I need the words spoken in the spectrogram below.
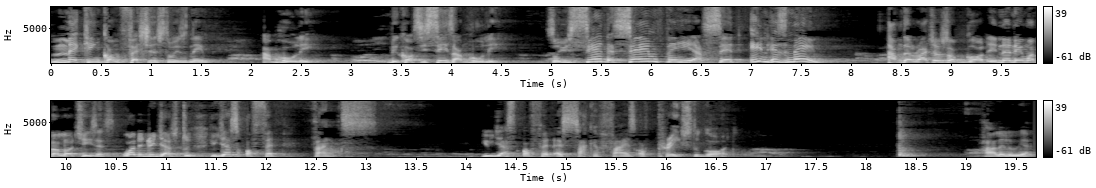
Making confessions to his name. I'm holy. Because he says I'm holy. So you say the same thing he has said in his name. I'm the righteousness of God in the name of the Lord Jesus. What did you just do? You just offered thanks. You just offered a sacrifice of praise to God. Hallelujah.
